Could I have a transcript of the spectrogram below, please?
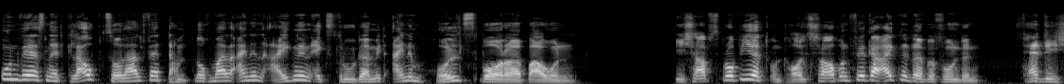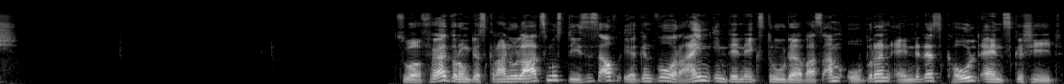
Und wer's nicht glaubt, soll halt verdammt nochmal einen eigenen Extruder mit einem Holzbohrer bauen. Ich hab's probiert und Holzschrauben für geeigneter befunden. Fertig! Zur Förderung des Granulats muss dieses auch irgendwo rein in den Extruder, was am oberen Ende des Cold Ends geschieht.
